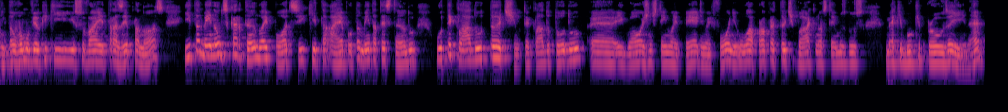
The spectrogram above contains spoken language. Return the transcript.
Então vamos ver o que, que isso vai trazer para nós e também não descartando a hipótese que tá, a Apple também está testando o teclado touch, o teclado todo é, igual a gente tem no iPad, no iPhone ou a própria touch bar que nós temos nos MacBook Pros aí, né?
